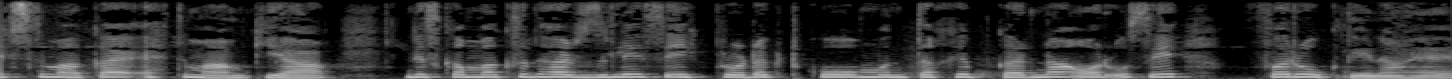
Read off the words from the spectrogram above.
اجتماع کا اہتمام کیا جس کا مقصد ہر ضلع سے ایک پروڈکٹ کو منتخب کرنا اور اسے فروغ دینا ہے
